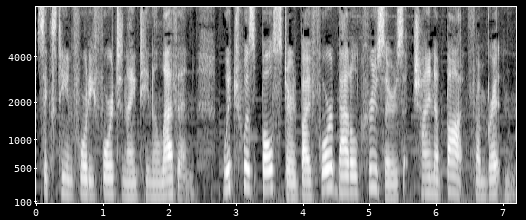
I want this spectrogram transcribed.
1644 to 1911, which was bolstered by four battle cruisers China bought from Britain.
